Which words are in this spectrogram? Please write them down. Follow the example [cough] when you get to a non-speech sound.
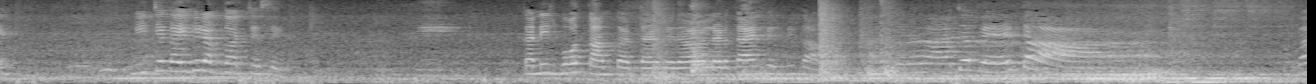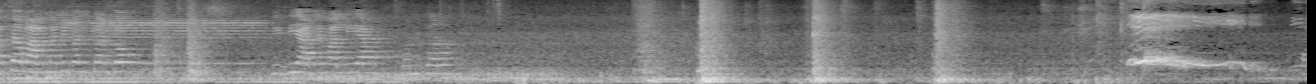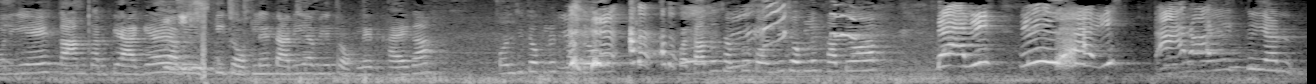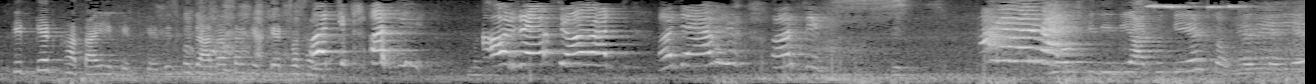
नीचे कहीं भी रख दो अच्छे से। कनिज बहुत काम करता है मेरा लड़का है फिर भी काम राजा बेटा। बस अब अलमारी बंद कर दो। दीदी आने वाली है, बंद करो। आ गया है अभी इसकी चॉकलेट आ रही है अब ये चॉकलेट खाएगा। कौन सी चॉकलेट खाते हो? बता दो सबको कौन सी चॉकलेट खाते हो आप? किटकेट खाता है ये किटकेट इसको ज़्यादातर किटकेट पसंद है ये उसकी दीदी आ चुकी है चॉकलेट लेके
